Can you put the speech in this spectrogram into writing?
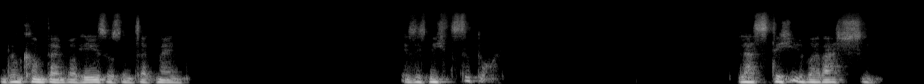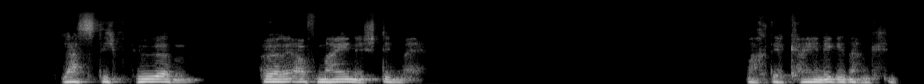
Und dann kommt einfach Jesus und sagt, nein, es ist nichts zu tun. Lass dich überraschen. Lass dich führen. Höre auf meine Stimme. Mach dir keine Gedanken,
